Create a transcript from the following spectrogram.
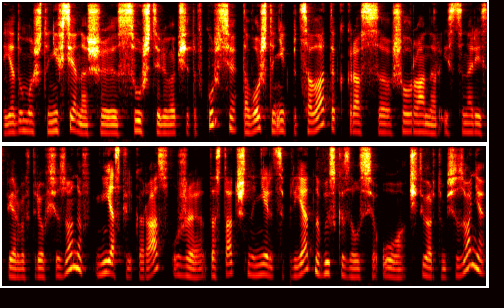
Я думаю, что не все наши слушатели вообще-то в курсе того, что Ник Пиццалата, как раз э, шоураннер и сценарист первых трех сезонов, несколько раз уже достаточно нелицеприятно высказался о четвертом сезоне,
